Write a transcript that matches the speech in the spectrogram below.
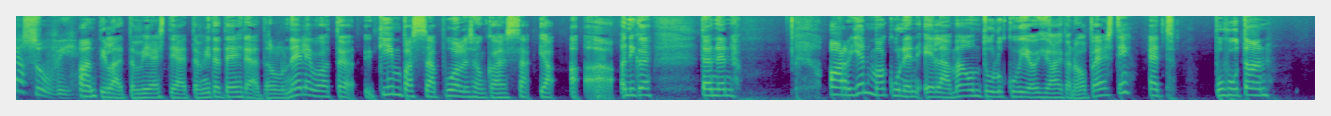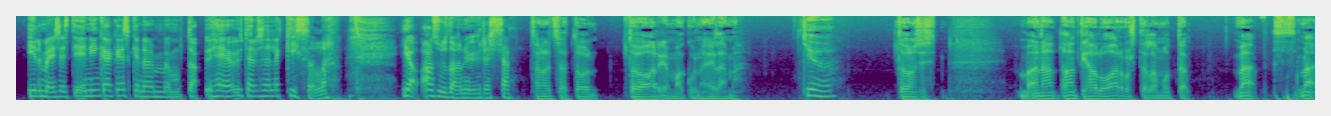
ja Suvi. Antti laittoi viestiä, että mitä tehdään, että on ollut neljä vuotta kimpassa puolison kanssa ja a, a, niin tämmöinen arjen makunen elämä on tullut kuvioihin aika nopeasti, että puhutaan ilmeisesti ei niinkään keskenämme, mutta heidän yhteisellä kissalla ja asutaan yhdessä. Sanoit sä, että on, toi on arjenmakuinen elämä. Joo. Toi on siis, mä Antti halua arvostella, mutta mä, mä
